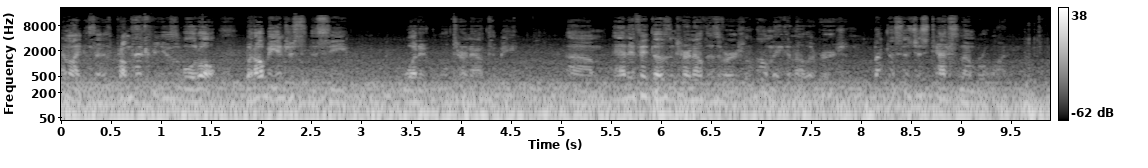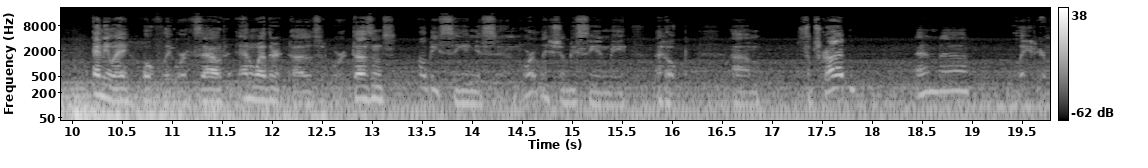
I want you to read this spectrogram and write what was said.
And like I said, it's probably not going to be usable at all. But I'll be interested to see what it will turn out to be. Um, and if it doesn't turn out this version, I'll make another version. But this is just test number one. Anyway, hopefully it works out. And whether it does or it doesn't, I'll be seeing you soon. Or at least you'll be seeing me, I hope. Um, subscribe, and uh, later.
